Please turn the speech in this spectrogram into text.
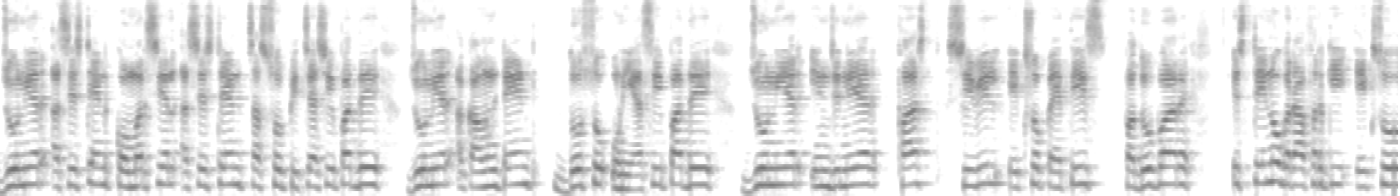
जूनियर असिस्टेंट कॉमर्शियल असिस्टेंट छः पिचासी पद, जूनियर अकाउंटेंट दो पद, जूनियर इंजीनियर फ़र्स्ट सिविल एक सौ पैंतीस पदों पर, स्टेनोग्राफर की एक सौ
